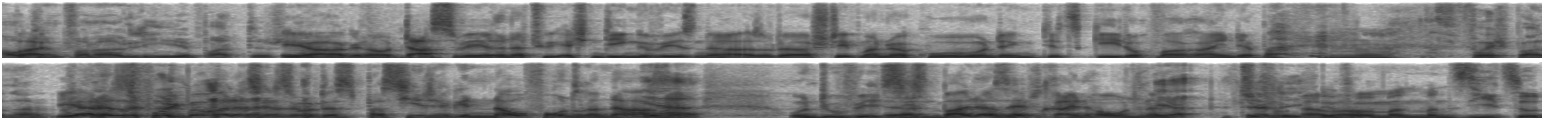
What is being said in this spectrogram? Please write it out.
haut ihn von der Linie praktisch. ne? Ja, genau. Das wäre natürlich echt ein Ding gewesen. Ne? Also da steht man in der Kurve und denkt, jetzt geh doch mal rein, der Ball. Das ist furchtbar, ne? Ja, das ist furchtbar, weil das ja so, das passiert ja genau vor unserer Nase. Ja. Und du willst Ja. diesen Ball da selbst reinhauen, ne? Ja, natürlich. Aber- Ja, man, man sieht so,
